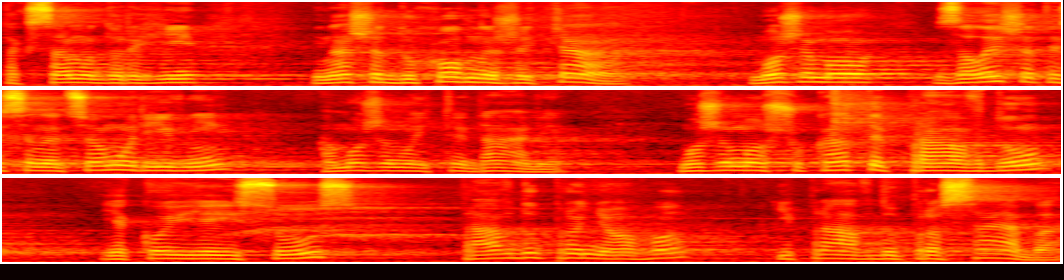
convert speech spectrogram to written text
Так само, дорогі, і наше духовне життя можемо залишитися на цьому рівні, а можемо йти далі. Можемо шукати правду, якою є Ісус, правду про нього і правду про себе.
